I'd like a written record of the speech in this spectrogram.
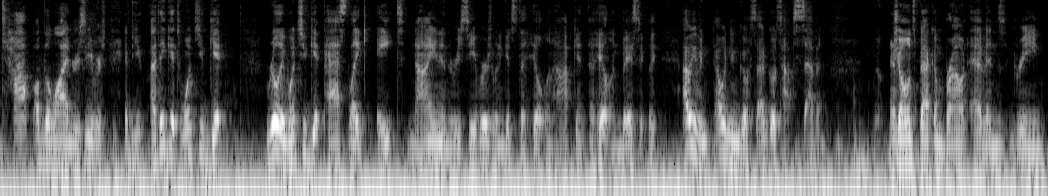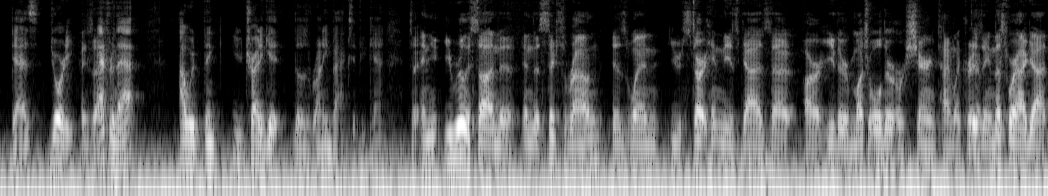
top of the line receivers. If you, I think it's once you get really once you get past like eight, nine in the receivers when it gets to Hilton Hopkins, uh, Hilton basically. I would even I wouldn't even go. I'd go top seven. Jones, Beckham, Brown, Evans, Green, Dez, Jordy. Exactly. After that, I would think you try to get those running backs if you can. So, and you, you really saw in the in the sixth round is when you start hitting these guys that are either much older or sharing time like crazy, Yep. and that's where I got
